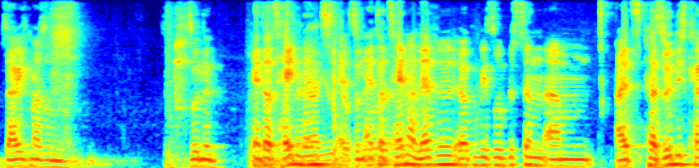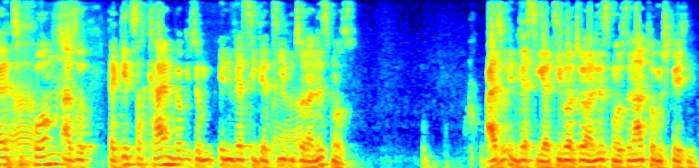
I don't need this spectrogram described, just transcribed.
sage ich mal, so, ein, so eine Entertainment, ja, so ein Entertainer-Level irgendwie so ein bisschen ähm, als Persönlichkeit ja. zu formen. Also da geht es doch keinem wirklich um investigativen ja. Journalismus. Also investigativer Journalismus, in Anführungsstrichen.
